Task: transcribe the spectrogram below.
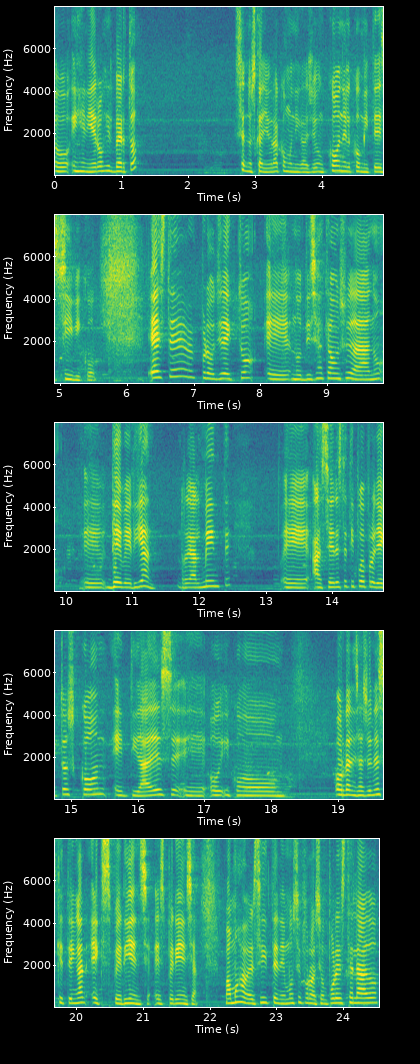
oh, ingeniero Gilberto. Se nos cayó la comunicación con el comité cívico. Este proyecto eh, nos dice que a un ciudadano eh, deberían realmente hacer este tipo de proyectos con entidades y con organizaciones que tengan experiencia, experiencia. Vamos a ver si tenemos información por este lado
